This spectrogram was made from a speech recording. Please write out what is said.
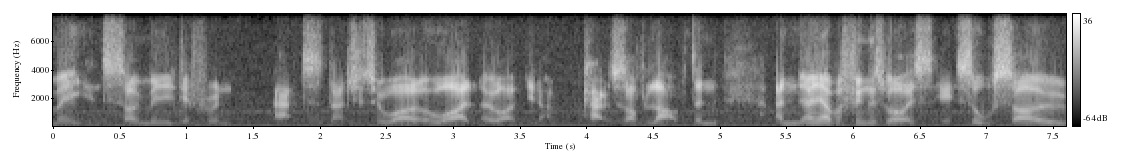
meeting so many different actors and actresses who are who are who are you know characters I've loved, and and the other thing as well is it's also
